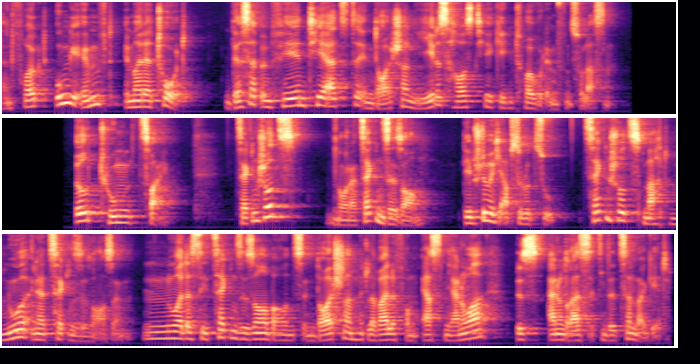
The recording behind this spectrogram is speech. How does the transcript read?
dann folgt ungeimpft immer der Tod. Deshalb empfehlen Tierärzte in Deutschland, jedes Haustier gegen Tollwut impfen zu lassen. Irrtum 2. Zeckenschutz? Nur in der Zeckensaison. Dem stimme ich absolut zu. Zeckenschutz macht nur in der Zeckensaison Sinn. Nur, dass die Zeckensaison bei uns in Deutschland mittlerweile vom 1. Januar bis 31. Dezember geht.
